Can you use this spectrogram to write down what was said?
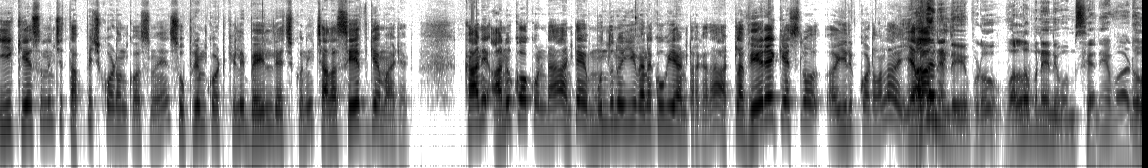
ఈ కేసు నుంచి తప్పించుకోవడం కోసమే సుప్రీంకోర్టుకి వెళ్ళి బెయిల్ తెచ్చుకుని చాలా సేఫ్ గేమ్ ఆడాడు కానీ అనుకోకుండా అంటే ముందు నొయ్యి వెనక ఉయ్యి అంటారు కదా అట్లా వేరే కేసులో ఇరుక్కోవడం వల్ల ఎలా అదేనండి ఇప్పుడు వల్లభనేని వంశీ అనేవాడు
